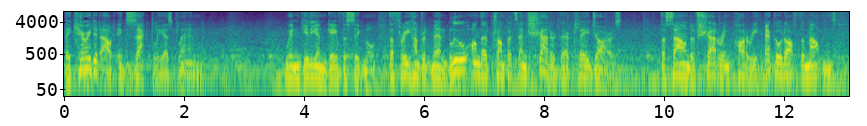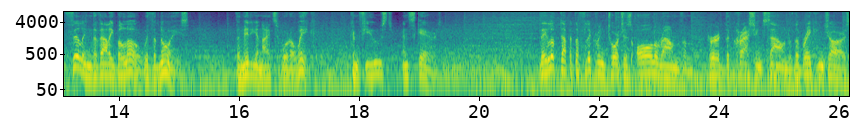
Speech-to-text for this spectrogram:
They carried it out exactly as planned. When Gideon gave the signal, the 300 men blew on their trumpets and shattered their clay jars. The sound of shattering pottery echoed off the mountains, filling the valley below with the noise. The Midianites were awake, confused and scared. They looked up at the flickering torches all around them, heard the crashing sound of the breaking jars,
